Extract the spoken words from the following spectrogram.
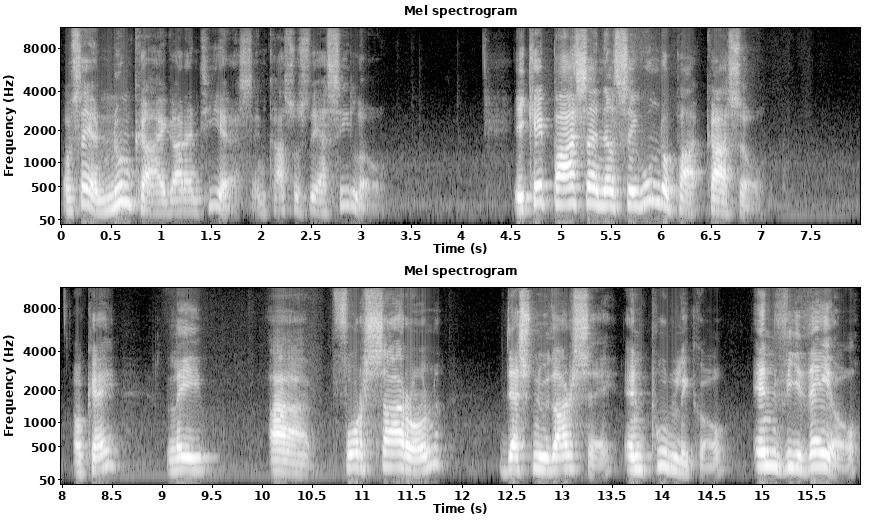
o sea, nunca hay garantías en casos de asilo. ¿Y qué pasa en el segundo caso? ¿Ok? le uh, forzaron desnudarse en público, en video,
